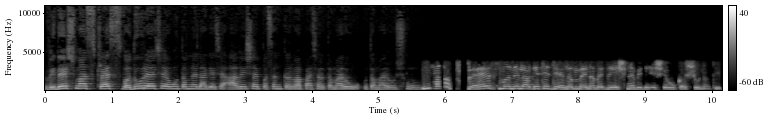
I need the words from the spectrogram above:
વિદેશમાં સ્ટ્રેસ વધુ રહે છે એવું તમને લાગે છે? આ વિષય પસંદ કરવા પાછળ તમારું તમારું શું? સ્ટ્રેસ મને લાગે છે જેલમબેન હવે દેશ ને વિદેશ એવું કશું નથી.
